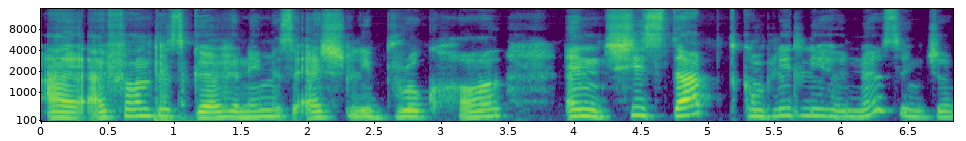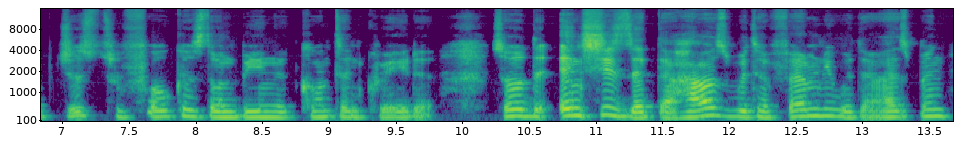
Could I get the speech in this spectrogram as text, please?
I I found this girl, her name is Ashley Brooke Hall, and she stopped completely her nursing job just to focus on being a content creator. So the and she's at the house with her family, with her husband.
